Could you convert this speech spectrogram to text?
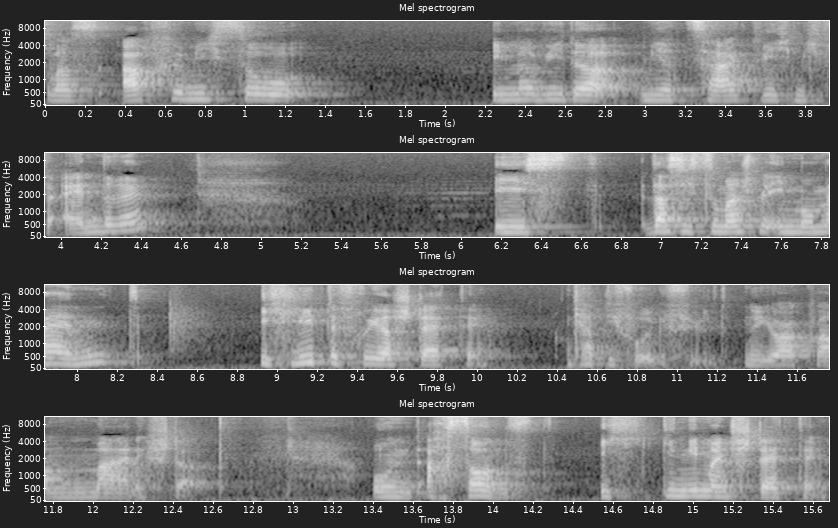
was auch für mich so immer wieder mir zeigt, wie ich mich verändere, ist, dass ich zum Beispiel im Moment, ich liebte früher Städte. Ich habe die voll gefühlt. New York war meine Stadt. Und auch sonst, ich ging immer in Städte.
